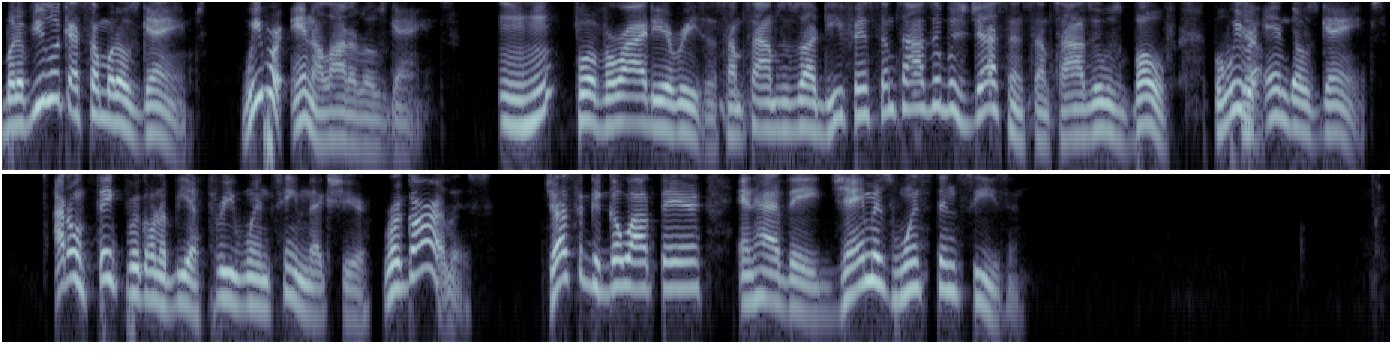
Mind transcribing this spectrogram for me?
But if you look at some of those games, we were in a lot of those games Mm-hmm. for a variety of reasons. Sometimes it was our defense, sometimes it was Justin, sometimes it was both. But we were in those games. I don't think we're going to be a three win team next year, regardless. Justin could go out there and have a Jameis Winston season.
